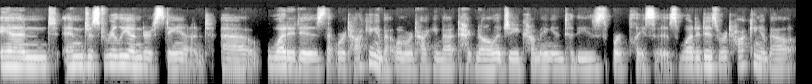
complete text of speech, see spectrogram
and and just really understand uh, what it is that we're talking about when we're talking about technology coming into these workplaces, what it is we're talking about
